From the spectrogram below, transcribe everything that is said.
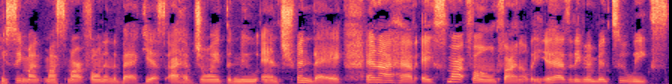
You see my, my smartphone in the back. Yes, I have joined the new and trendy, and I have a smartphone finally. It hasn't even been two weeks.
